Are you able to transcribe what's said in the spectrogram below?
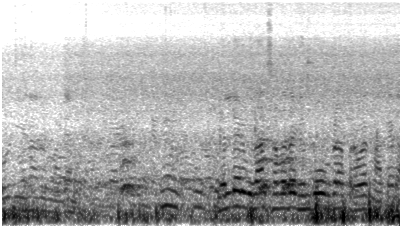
ಹೋಗಿ ಏನಾದರೂ ಮಾಡ್ಯಾನ. ಎಲ್ಲರೂ ವಿಧಾನಸಭಾದಾಗ ಹಿಂದೂಗಳ ಪರವಾಗಿ ಮಾತಾಡೋಣ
